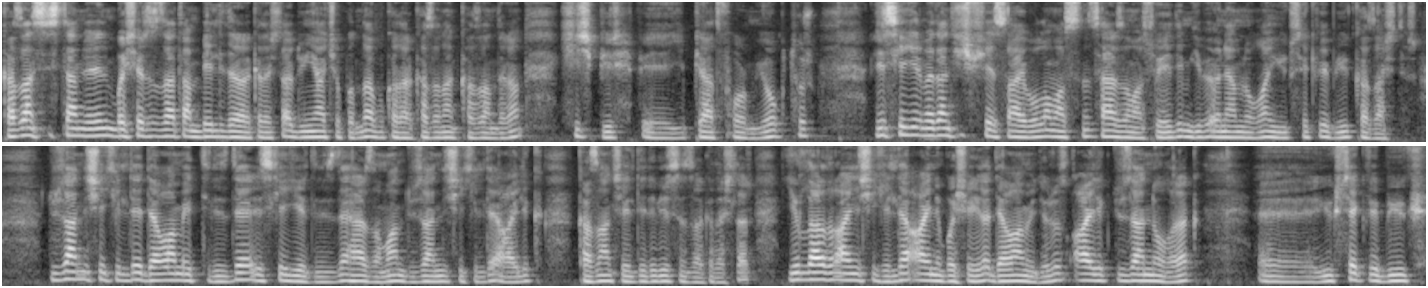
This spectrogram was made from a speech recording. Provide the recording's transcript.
Kazanç sistemlerinin başarısı zaten bellidir arkadaşlar. Dünya çapında bu kadar kazanan kazandıran hiçbir e, platform yoktur. Riske girmeden hiçbir şeye sahip olamazsınız. Her zaman söylediğim gibi önemli olan yüksek ve büyük kazançtır. Düzenli şekilde devam ettiğinizde, riske girdiğinizde her zaman düzenli şekilde aylık kazanç elde edebilirsiniz arkadaşlar. Yıllardır aynı şekilde aynı başarıyla devam ediyoruz. Aylık düzenli olarak e, yüksek ve büyük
